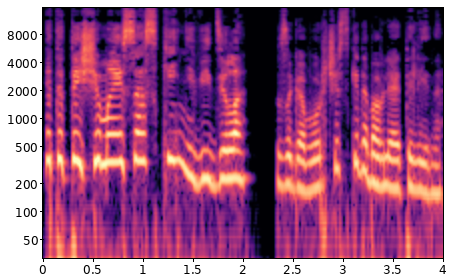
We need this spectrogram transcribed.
Это ты еще мои соски не видела, заговорчески добавляет Элина.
